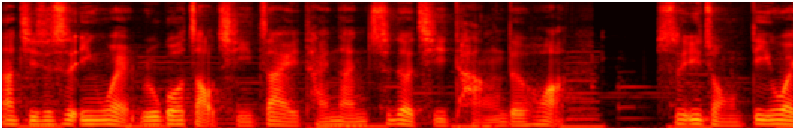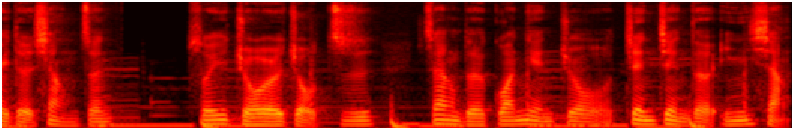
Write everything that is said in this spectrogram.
那其实是因为如果早期在台南吃得起糖的话，是一种地位的象征。所以久而久之，这样的观念就渐渐的影响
